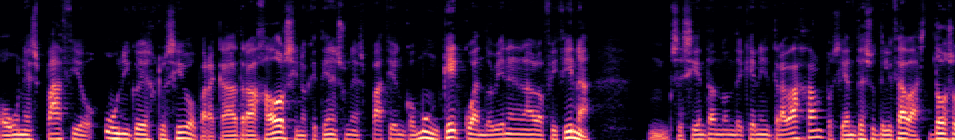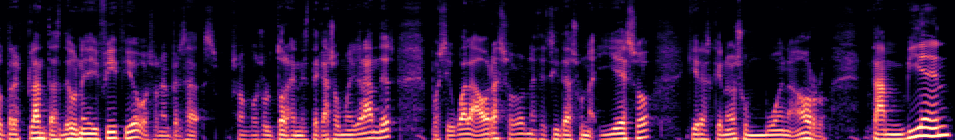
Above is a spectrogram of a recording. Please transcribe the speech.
o un espacio único y exclusivo para cada trabajador, sino que tienes un espacio en común que cuando vienen a la oficina se sientan donde quieren y trabajan, pues si antes utilizabas dos o tres plantas de un edificio, pues son empresas, son consultoras en este caso muy grandes, pues igual ahora solo necesitas una. Y eso, quieras que no, es un buen ahorro. También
